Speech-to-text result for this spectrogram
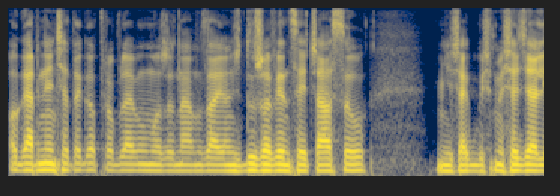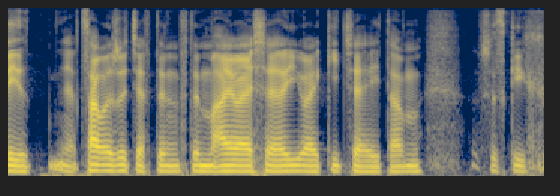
ogarnięcie tego problemu może nam zająć dużo więcej czasu niż jakbyśmy siedzieli nie, całe życie w tym, w tym iOSie, UI-kicie i tam wszystkich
